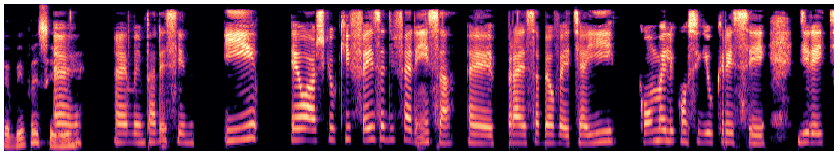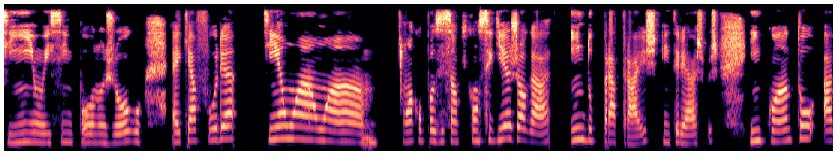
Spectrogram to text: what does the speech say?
é bem parecido. É, né? é bem parecido. E eu acho que o que fez a diferença é, para essa Belvete aí, como ele conseguiu crescer direitinho e se impor no jogo, é que a Fúria tinha uma, uma, uma composição que conseguia jogar indo para trás, entre aspas, enquanto a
